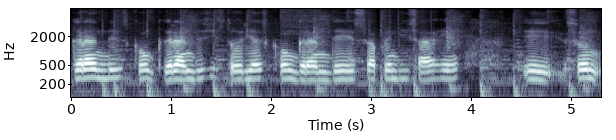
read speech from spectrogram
grandes con grandes historias con grandes aprendizaje eh, son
